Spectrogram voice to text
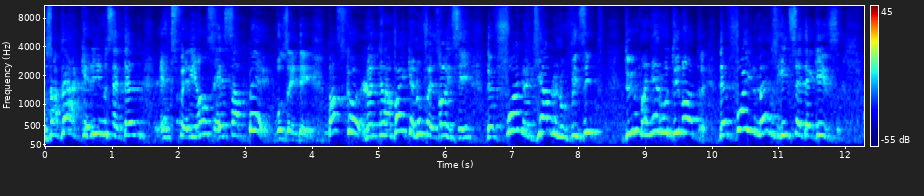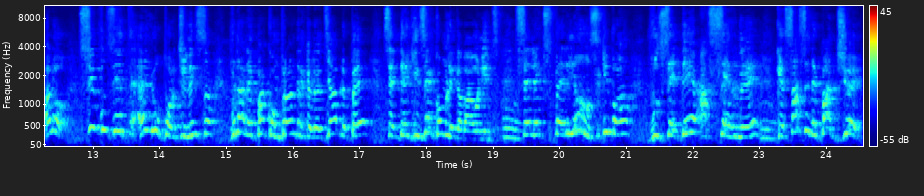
vous avez acquis une certaine expérience et ça peut vous aider. Parce que le travail que nous faisons ici, des fois le diable nous visite d'une manière ou d'une autre. Des fois, il même il se déguise. Alors, si vous êtes un opportuniste, vous n'allez pas comprendre que le diable peut se déguiser comme les Gabaonites. Mm. C'est l'expérience qui va vous aider à cerner que ça, ce n'est pas Dieu.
